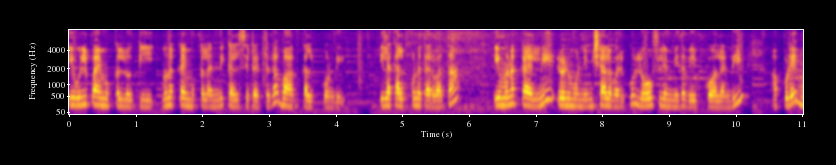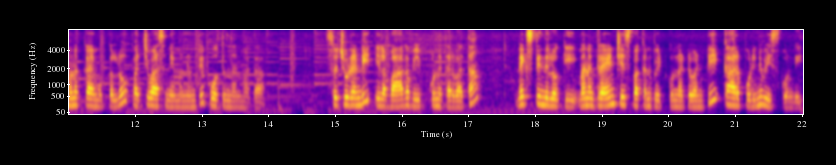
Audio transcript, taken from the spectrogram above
ఈ ఉల్లిపాయ ముక్కల్లోకి మునక్కాయ ముక్కలన్నీ కలిసేటట్టుగా బాగా కలుపుకోండి. ఇలా కలుపుకున్న తర్వాత ఈ మునక్కాయల్ని రెండు మూడు నిమిషాల వరకు లో ఫ్లేమ్ మీద వేపుకోవాలండి. అప్పుడే మునక్కాయ ముక్కల్లో పచ్చివాసన ఏమన్నా ఉంటే పోతుందన్నమాట. సో చూడండి ఇలా బాగా వేపుకున్న తర్వాత నెక్స్ట్ ఇందులోకి మనం గ్రైండ్ చేసి పక్కన పెట్టుకున్నటువంటి కారపొడిని వేసుకోండి.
